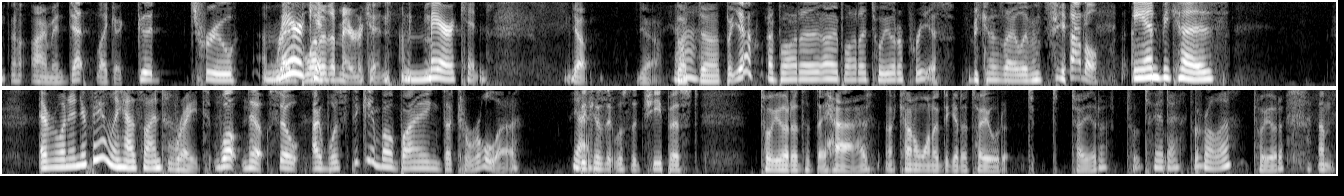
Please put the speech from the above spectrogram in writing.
I'm in debt like a good, true, American. red-blooded American. American. Yep. Yeah. But uh, but yeah, I bought a I bought a Toyota Prius because I live in Seattle. and because everyone in your family has one. Right. Well, no. So I was thinking about buying the Corolla Yes. because it was the cheapest Toyota that they had. I kind of wanted to get a Toyota. T- t- Toyota. To- Toyota Corolla. Toyota. Um,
